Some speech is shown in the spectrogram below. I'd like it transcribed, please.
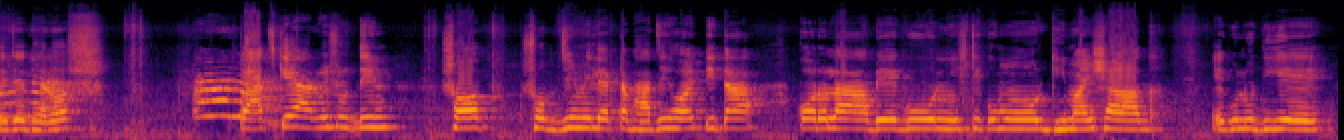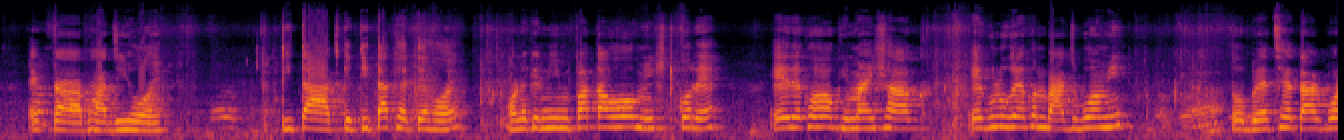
এই যে ঢেঁড়স। তো আজকে আরবিশুর দিন, সব সবজি মিলে একটা ভাজি হয়। তিতা, করলা, বেগুন, মিষ্টি কুমড়, ঘিমাই শাক, এগুলো দিয়ে একটা ভাজি হয়। তিতা, আজকে তিতা খেতে হয়। অনেকে নিম পাতাও মিক্সড করে। এই দেখো, ঘিমাই শাক। এগুলোকে এখন বাজবো আমি। তো বেছে তারপর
